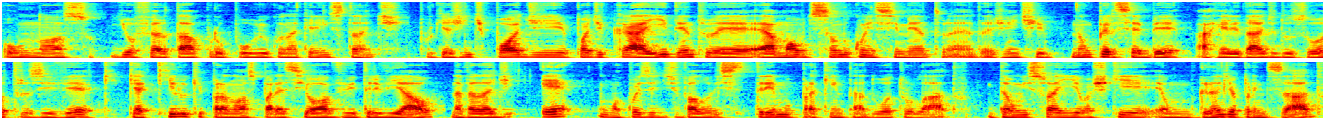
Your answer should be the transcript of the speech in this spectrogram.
ou nosso, e ofertar para o público naquele instante. Porque a gente pode, pode cair dentro, é, é a maldição do conhecimento, né? Da gente não perceber a realidade dos outros e ver que, que aquilo que para nós parece óbvio e trivial, na verdade é uma coisa de valor extremo para quem está do outro lado. Então isso aí eu acho que é um grande aprendizado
